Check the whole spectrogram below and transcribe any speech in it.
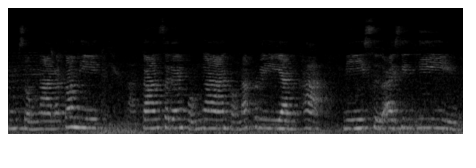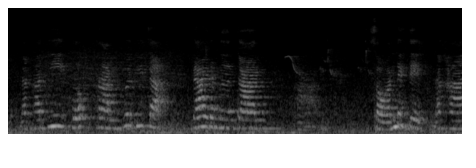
มุมส่งงานแล้วก็มีการแสดงผลงานของนักเรียนค่ะ มีสื่อ ICT นะคะที่ครบครันเพื่อที่จะได้ดำเนินการสอนเด็กๆนะคะ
